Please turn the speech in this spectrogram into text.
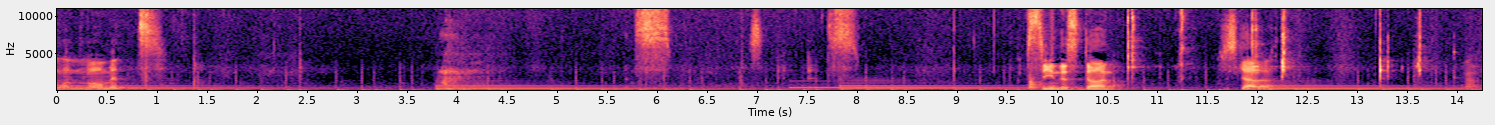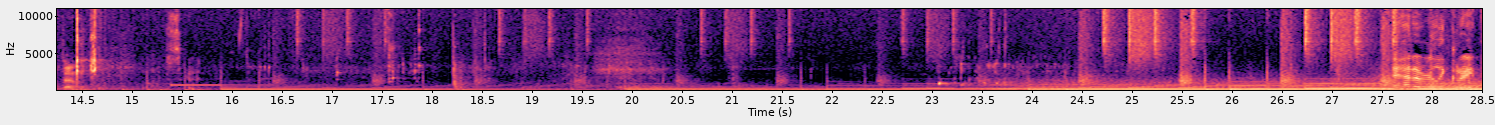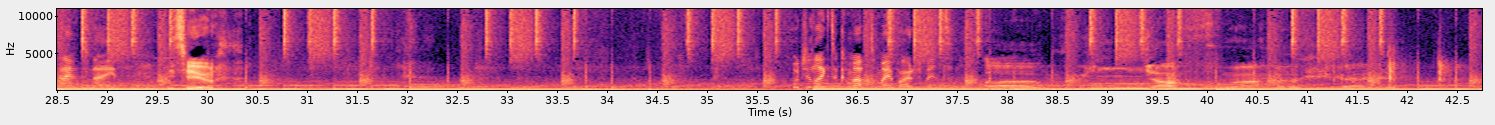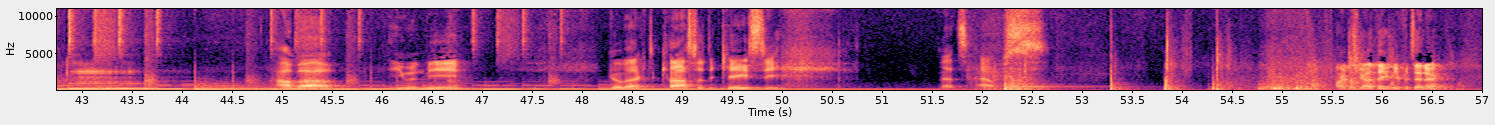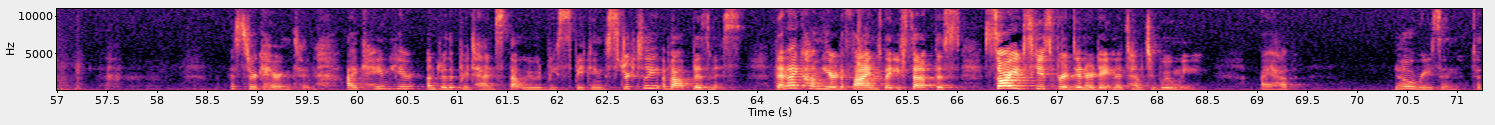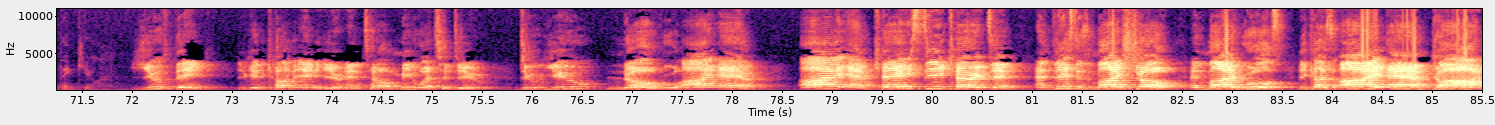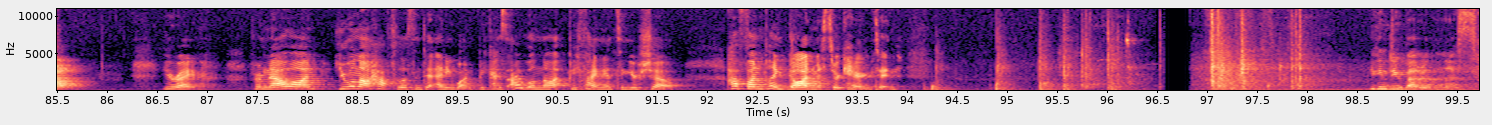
One moment. It's, it's, it's seen this done. Just gotta. A really great time tonight. Me too. Would you like to come up to my apartment? Uh, yeah, okay. How about you and me go back to Casa de Casey? That's house. Aren't you gonna thank me for dinner? Mr. Carrington, I came here under the pretense that we would be speaking strictly about business. Then I come here to find that you set up this sorry excuse for a dinner date and attempt to woo me. I have no reason to thank you. You think you can come in here and tell me what to do? Do you know who I am? I am KC Carrington, and this is my show and my rules because I am God! You're right. From now on, you will not have to listen to anyone because I will not be financing your show. Have fun playing God, Mr. Carrington. You can do better than this.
